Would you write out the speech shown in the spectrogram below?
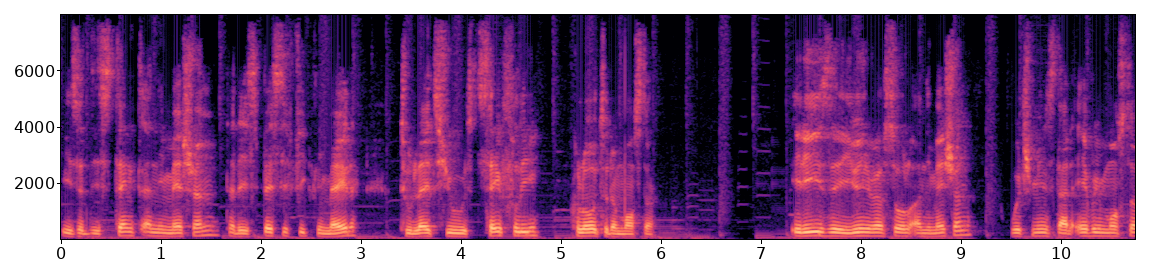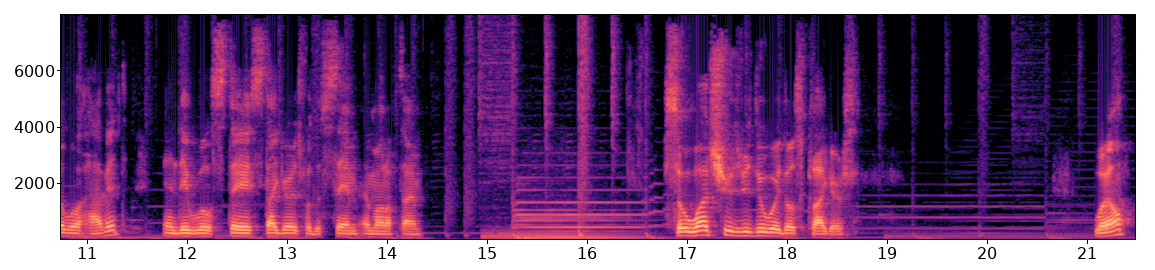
is a distinct animation that is specifically made to let you safely claw to the monster. It is a universal animation, which means that every monster will have it and they will stay staggered for the same amount of time. So what should you do with those claggers? Well,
